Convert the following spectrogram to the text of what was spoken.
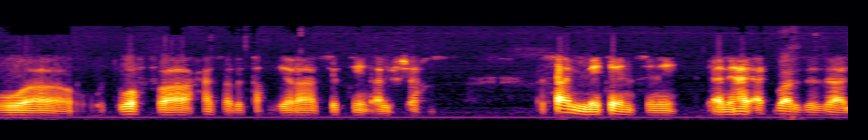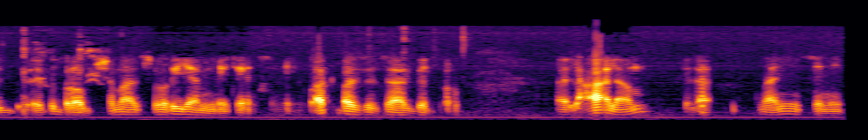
وتوفى حسب التقديرات 60 ألف شخص. بس هاي من 200 سنة. يعني هاي أكبر زلزال بيضرب شمال سوريا من 200 سنة. وأكبر زلزال بيضرب العالم خلال 80 سنة.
